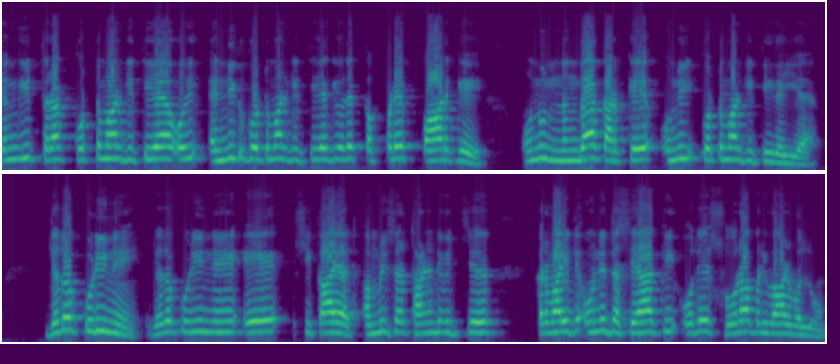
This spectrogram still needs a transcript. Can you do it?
ਚੰਗੀ ਤਰ੍ਹਾਂ ਕੁੱਟਮਾਰ ਕੀਤੀ ਹੈ। ਉਹਦੀ ਇੰਨੀ ਕੁ ਕੁੱਟਮਾਰ ਕੀਤੀ ਹੈ ਕਿ ਉਹਦੇ ਕੱਪੜੇ ਪਾੜ ਕੇ ਉਹਨੂੰ ਨੰਗਾ ਕਰਕੇ ਉਹਦੀ ਕੁੱਟਮਾਰ ਕੀਤੀ ਗਈ ਹੈ। ਜਦੋਂ ਕੁੜੀ ਨੇ, ਜਦੋਂ ਕੁੜੀ ਨੇ ਇਹ ਸ਼ਿਕਾਇਤ ਅੰਮ੍ਰਿਤਸਰ ਥਾਣੇ ਦੇ ਵਿੱਚ ਕਰਵਾਈ ਤੇ ਉਹਨੇ ਦੱਸਿਆ ਕਿ ਉਹਦੇ ਸਹੁਰਾ ਪਰਿਵਾਰ ਵੱਲੋਂ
